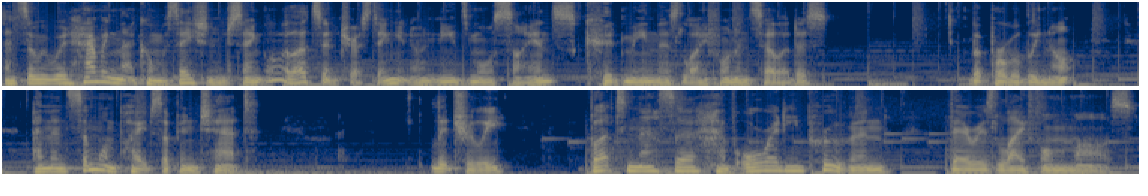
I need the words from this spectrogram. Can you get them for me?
And so we were having that conversation, just saying, "Oh, that's interesting. You know, it needs more science. Could mean there's life on Enceladus, but probably not." And then someone pipes up in chat, literally, "But NASA have already proven there is life on Mars."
